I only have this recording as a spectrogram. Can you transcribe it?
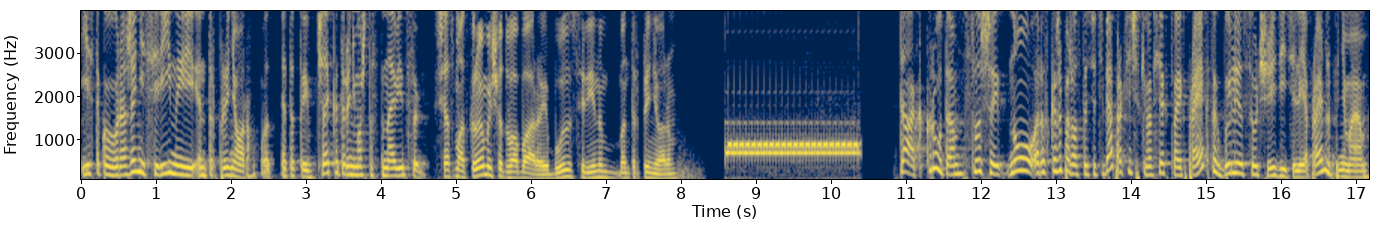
есть такое выражение «серийный интерпренер». Вот это ты. Человек, который не может остановиться. Сейчас мы откроем еще два бара и буду серийным интерпренером. Так, круто. Слушай, ну расскажи, пожалуйста, то есть у тебя практически во всех твоих проектах были соучредители, я правильно понимаю?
